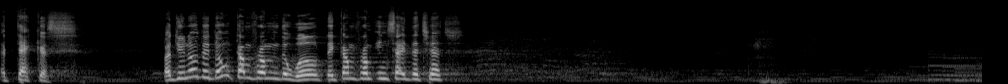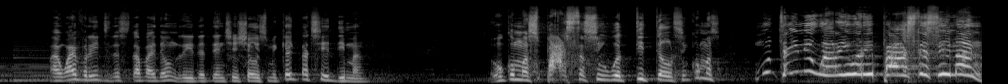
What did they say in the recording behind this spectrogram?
attackers. But you know, they don't come from the world, they come from inside the church. My wife reads this stuff, I don't read it, then she shows me, kyk wat sê die man. Hoekom as pastor so oor titels? Hoekom as moet jy nie worry oor die pastor sê man?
